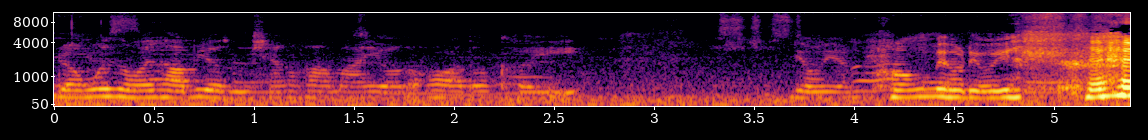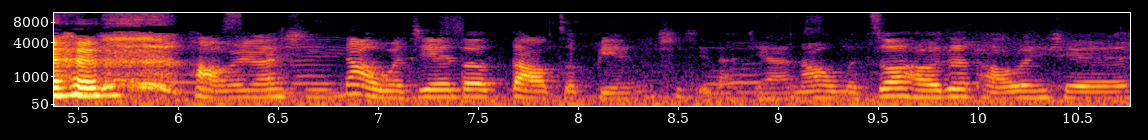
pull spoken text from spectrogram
人为什么会逃避有什么想法吗？有的话都可以留言。好像没有留言。好，没关系。那我们今天就到这边，谢谢大家。然后我们之后还会再讨论一些，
